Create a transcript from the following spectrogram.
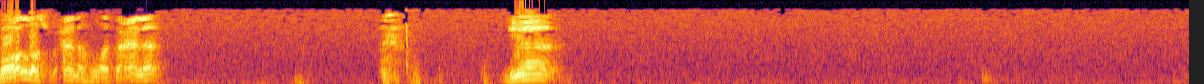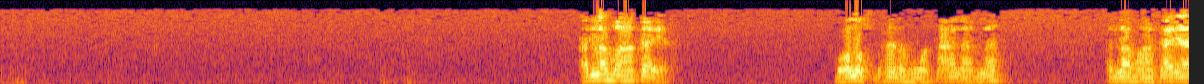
bahwa Allah Subhanahu wa taala dia adalah maha kaya. Bahwa Allah Subhanahu wa taala adalah adalah maha kaya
